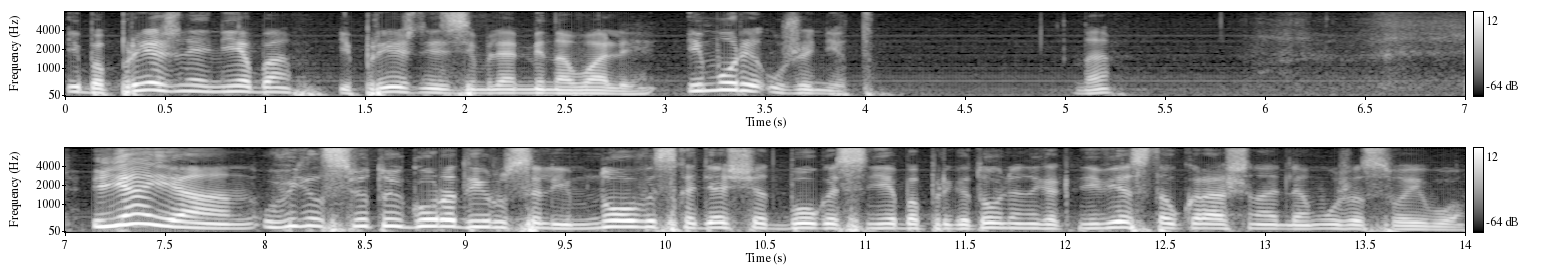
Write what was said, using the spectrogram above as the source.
ибо прежнее небо и прежняя земля миновали, и моря уже нет. Да? И я, Иоанн, увидел святой город Иерусалим, новый, сходящий от Бога с неба, приготовленный, как невеста, украшенная для мужа своего.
